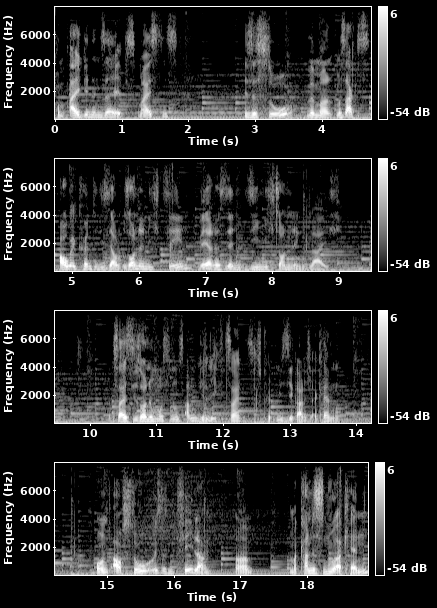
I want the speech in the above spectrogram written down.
vom eigenen Selbst. Meistens ist es so, wenn man, man sagt, das Auge könnte die Sonne nicht sehen, wäre sie nicht sonnengleich. Das heißt, die Sonne muss in uns angelegt sein, sonst könnten wir sie gar nicht erkennen. Und auch so ist es mit Fehlern. Ähm, man kann es nur erkennen,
